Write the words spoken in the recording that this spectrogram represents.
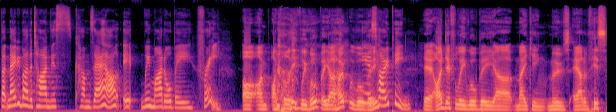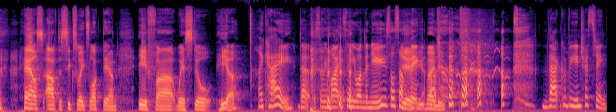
But maybe by the time this comes out, it we might all be free. Oh, I'm, I believe we will be. I hope we will Here's be. hoping. Yeah, I definitely will be uh, making moves out of this house after six weeks lockdown if uh, we're still here. Okay, that, so we might see you on the news or something. Yeah, maybe. That could be interesting.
